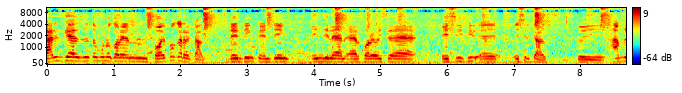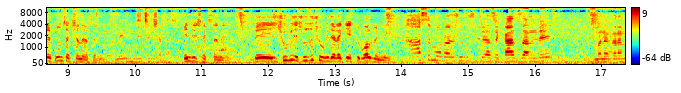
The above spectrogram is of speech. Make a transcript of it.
গাড়ির গ্যারেজে তো মনে করেন ছয় প্রকারের কাজ। ডেন্টিং পেন্টিং ইঞ্জিনিয়ার এরপরে হইছে এসি এসির কাজ তো এই আপনি কোন সেকশনে আছেন? আমি ইঞ্জিন সেকশন আছে। ইঞ্জিন সেকশনে তো এই সুবিধা সুযোগ সুবিধাটা কি একটু বলবেন নি? আছে মোটামুটি সুযোগ সুবিধা আছে কাজ জানলে মনে করেন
